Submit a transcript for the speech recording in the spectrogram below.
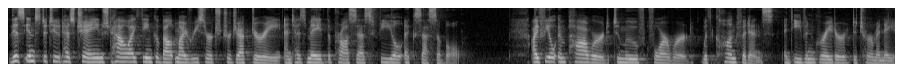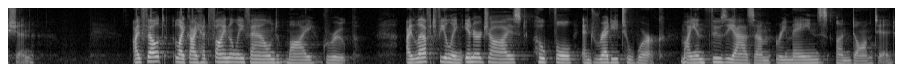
This institute has changed how I think about my research trajectory and has made the process feel accessible. I feel empowered to move forward with confidence and even greater determination. I felt like I had finally found my group I left feeling energized, hopeful, and ready to work. My enthusiasm remains undaunted.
